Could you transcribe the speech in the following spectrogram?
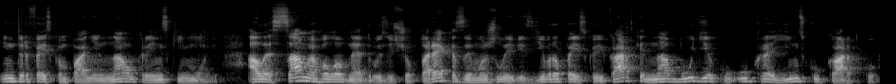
Інтерфейс компанії на українській мові. Але саме головне, друзі, що перекази можливі з європейської картки на будь-яку українську картку.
